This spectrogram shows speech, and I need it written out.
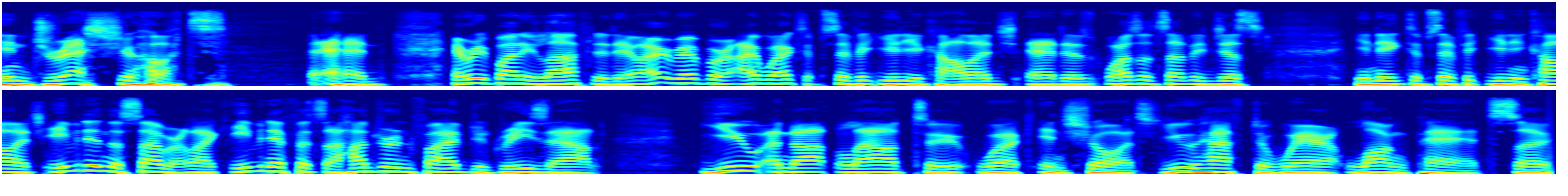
in dress shorts. And everybody laughed at him. I remember I worked at Pacific Union College, and it wasn't something just unique to Pacific Union College. Even in the summer, like even if it's 105 degrees out, you are not allowed to work in shorts. You have to wear long pants. So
